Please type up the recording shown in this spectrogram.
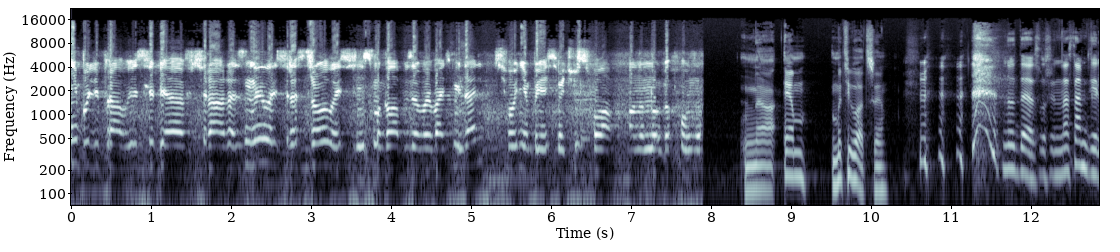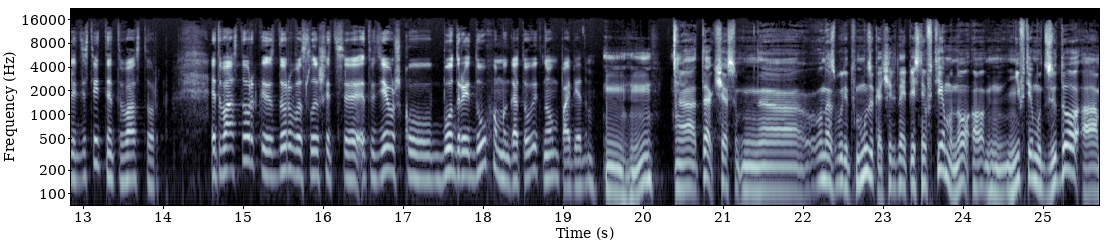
Не были правы, если бы я вчера разнылась, расстроилась и не смогла бы завоевать медаль, сегодня бы я себя чувствовала намного хуже. На М мотивация. Ну да, слушай, на самом деле, действительно, это восторг. Это восторг, и здорово слышать э, эту девушку бодрой духом и готовой к новым победам. Угу. А, так, сейчас а, у нас будет музыка, очередная песня в тему, но а, не в тему дзюдо, а,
